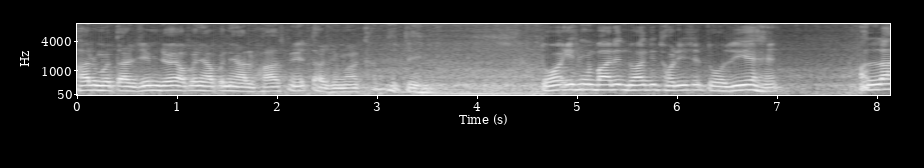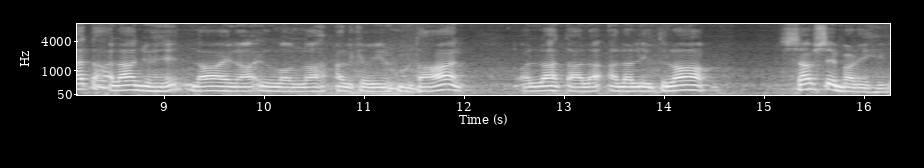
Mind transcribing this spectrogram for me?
ہر مترجم جو ہے اپنے اپنے الفاظ میں ترجمہ کر دیتے ہیں۔ تو اس مبارک دعا کی تھوڑی سی توضیع ہے۔ اللہ تعالیٰ جو ہے، لا الہ الا اللہ الکبیر المتعال۔ تو اللہ تعالیٰ الاطلاق سب سے بڑے ہیں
